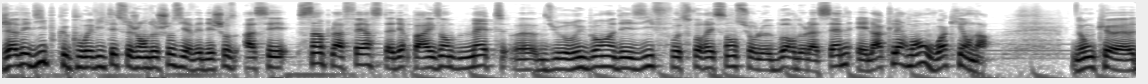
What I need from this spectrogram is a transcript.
j'avais dit que pour éviter ce genre de choses, il y avait des choses assez simples à faire, c'est-à-dire par exemple mettre euh, du ruban adhésif phosphorescent sur le bord de la scène, et là, clairement, on voit qu'il y en a. Donc euh,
